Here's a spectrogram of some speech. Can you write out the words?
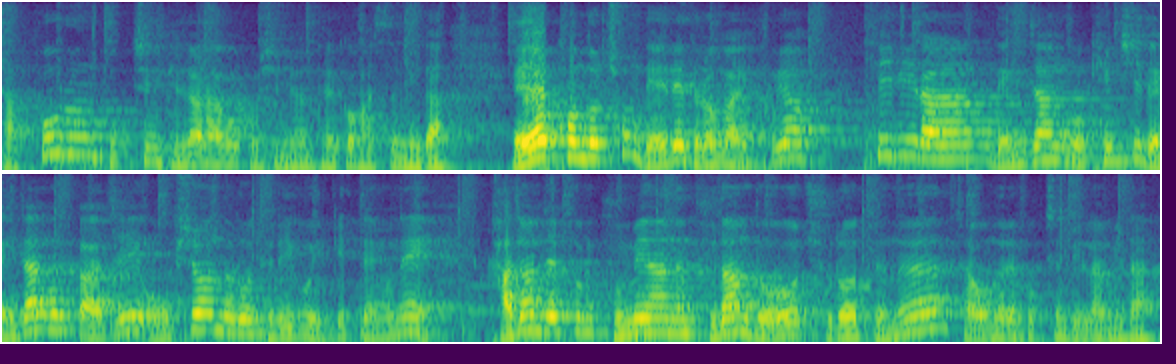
자 포룸 복층 빌라라고 보시면 될 것 같습니다 에어컨도 총 4대 들어가 있고요 TV랑 냉장고, 김치 냉장고까지 옵션으로 드리고 있기 때문에 가전제품 구매하는 부담도 줄어드는 자 오늘의 복층 빌라입니다.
